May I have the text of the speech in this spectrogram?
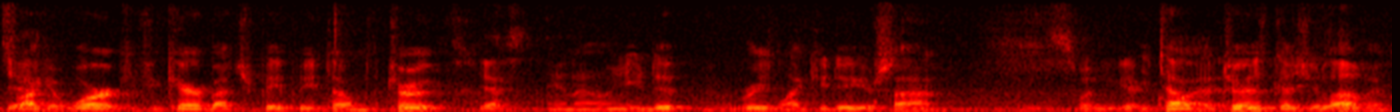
It's Yeah. like at work. If you care about your people, you tell them the truth. Yes. You know, you do reason like you do your son. It's when you get You tell them the quiet. truth because you love him.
